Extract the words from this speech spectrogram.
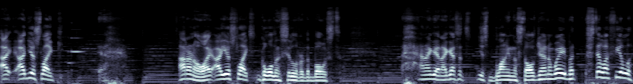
I, I just like... I don't know, I, I just like Gold and Silver the most. And again, I guess it's just blind nostalgia in a way, but still I feel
